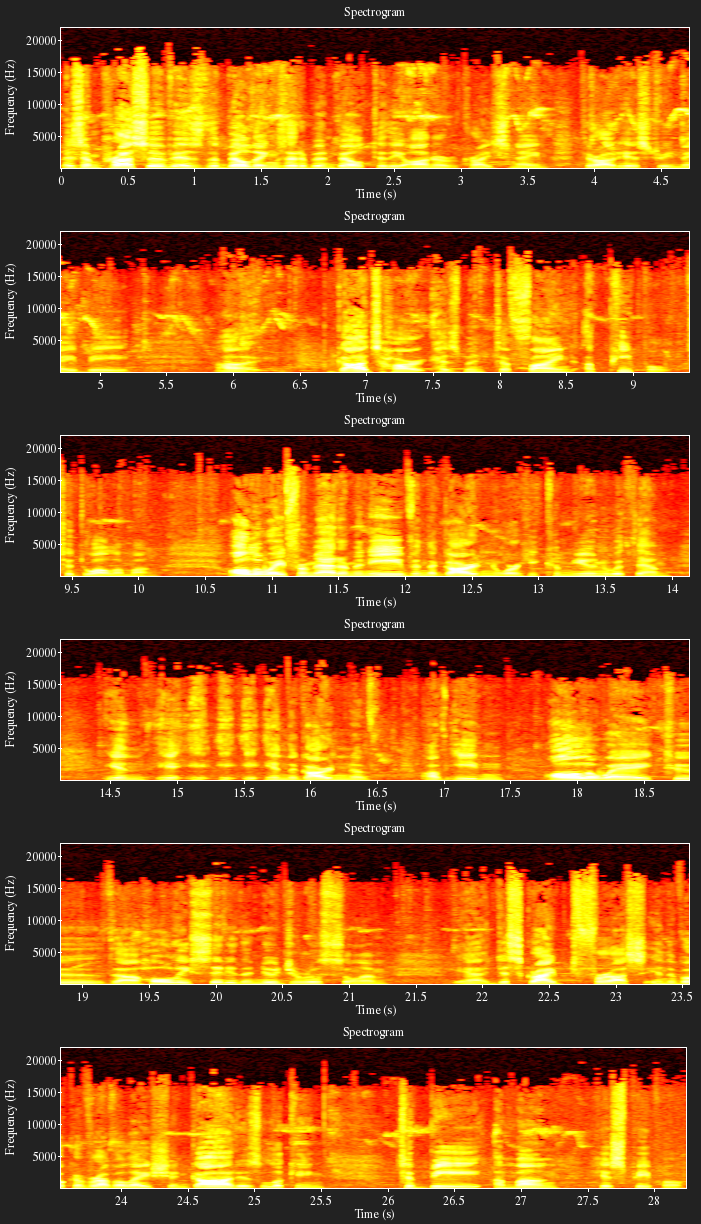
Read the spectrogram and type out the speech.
As impressive as the buildings that have been built to the honor of Christ's name throughout history may be, uh, God's heart has been to find a people to dwell among. All the way from Adam and Eve in the garden where he communed with them, in, in, in the Garden of, of Eden, all the way to the holy city, the New Jerusalem, uh, described for us in the book of Revelation. God is looking to be among his people.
